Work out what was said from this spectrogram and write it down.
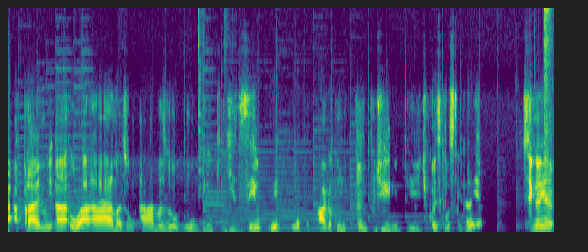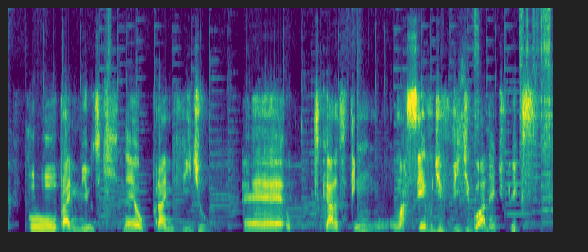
a Prime, a, a, Amazon, a Amazon não tem o que dizer, o preço que você paga com tanto de, de, de coisa que você ganha. Você ganha o Prime Music, né? O Prime Video. É, o, cara, você tem um acervo de vídeo igual a Netflix.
